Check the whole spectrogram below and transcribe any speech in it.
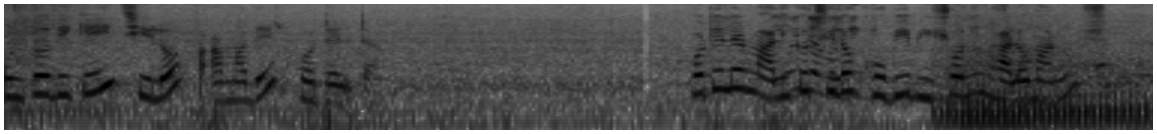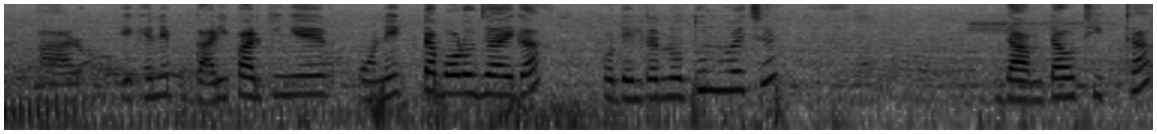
উল্টো দিকেই ছিল আমাদের হোটেলটা। হোটেলের মালিকও ছিল খুবই ভীষণই ভালো মানুষ। এখানে গাড়ি পার্কিংয়ের অনেকটা বড় জায়গা। হোটেলটা নতুন হয়েছে। দামটাও ঠিকঠাক।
